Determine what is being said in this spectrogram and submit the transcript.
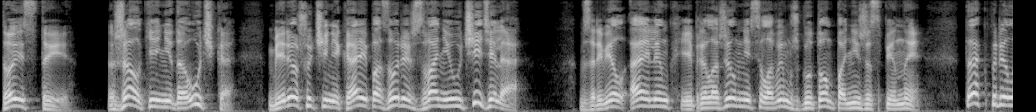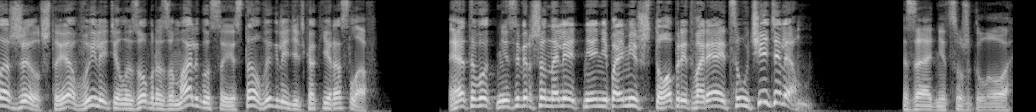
То есть ты, жалкий недоучка, берешь ученика и позоришь звание учителя? Взревел Айлинг и приложил мне силовым жгутом пониже спины. Так приложил, что я вылетел из образа Мальгуса и стал выглядеть как Ярослав. «Это вот несовершеннолетняя не пойми что притворяется учителем!» Задницу жгло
